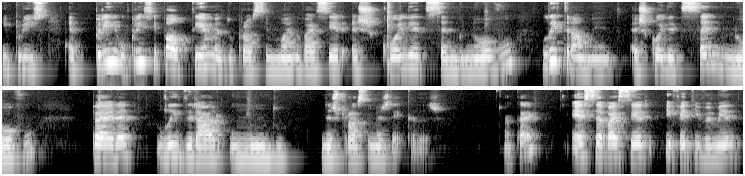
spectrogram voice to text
e por isso a, o principal tema do próximo ano vai ser a escolha de sangue novo, literalmente, a escolha de sangue novo para liderar o mundo nas próximas décadas. Ok? Essa vai ser, efetivamente,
